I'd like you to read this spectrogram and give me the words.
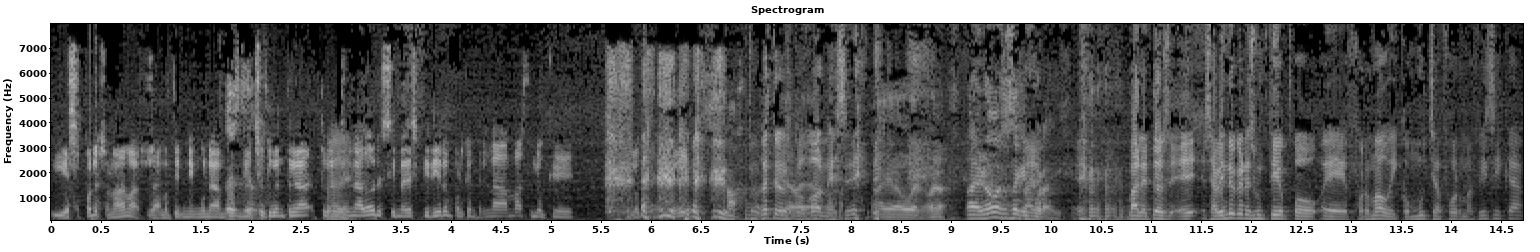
y es por eso nada más. O sea, no tiene ninguna. Es De hecho, tuve, entrena- tuve Vale. entrenadores y me despidieron porque entrenaba más de lo que, de lo que me. Tócate los cojones, eh. Vaya, bueno, bueno. Vale, no vamos a seguir Vale. por ahí. Vale, entonces, eh, sabiendo que eres un tipo eh, formado y con mucha forma física,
